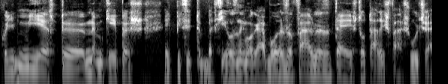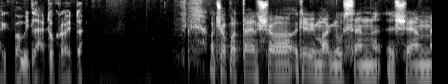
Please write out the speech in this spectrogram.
hogy miért nem képes egy picit többet kihozni magából. Ez a, fá, ez a teljes totális fásultság, amit látok rajta. A csapattársa Kevin Magnussen sem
